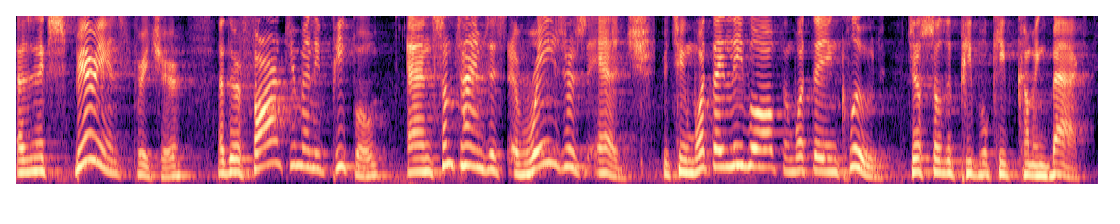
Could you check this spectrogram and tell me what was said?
as an experienced preacher, that there are far too many people, and sometimes it's a razor's edge between what they leave off and what they include, just so that people keep coming back.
